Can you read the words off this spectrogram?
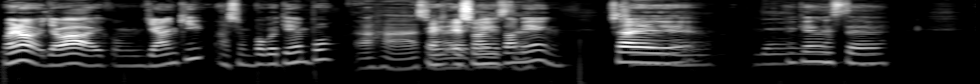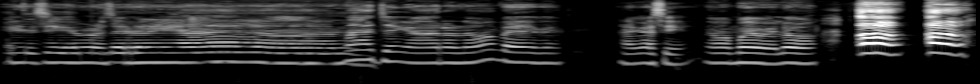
Bueno, ya va, eh, con Yankee hace un poco tiempo. Ajá, Es- eso esa. también. O sea, eh, de es que este. este se Más llegaron los baby. Algo así. No, muévelo. ¡Ah! ¡Ah!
